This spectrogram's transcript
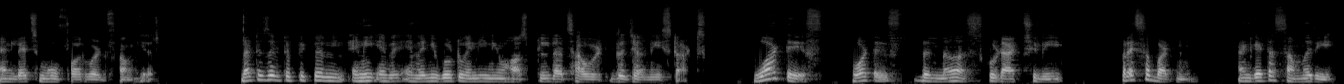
and let's move forward from here. That is a typical any when you go to any new hospital, that's how it, the journey starts. What if what if the nurse could actually press a button and get a summary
